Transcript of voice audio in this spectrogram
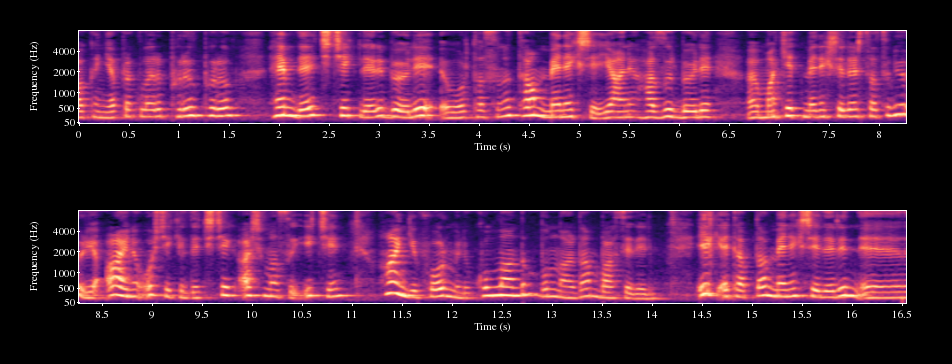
bakın yaprakları pırıl pırıl hem de çiçekleri böyle ortasını tam menekşe yani hazır böyle e, maket menekşeler satılıyor ya aynı o şekilde çiçek açması için hangi formülü kullandım bunlardan bahsedelim. İlk etapta menekşelerin e,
